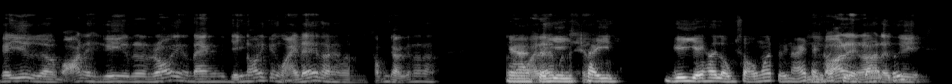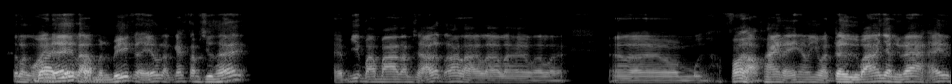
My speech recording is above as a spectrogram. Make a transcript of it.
cái dưới ờ, bỏ này ghi rối đang chỉ nói cái ngoại đế thôi mình không cần cái đó đâu. Ngoại tại vì thầy ghi vậy hơi lộn xộn á từ nãy thầy Ghi nói chuyện đó đừng ghi. Tức là ngoại đế là mình biết là hiểu là các tâm siêu thế. Hợp với ba ba tâm sở đó là là là, là, là, ờ, phối hợp hai này nhưng mà trừ ba cái nhân ra hãy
